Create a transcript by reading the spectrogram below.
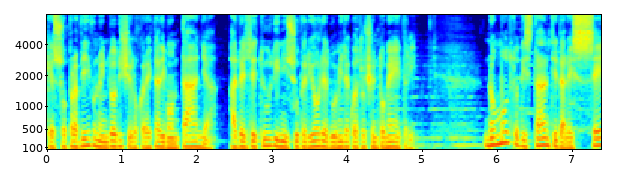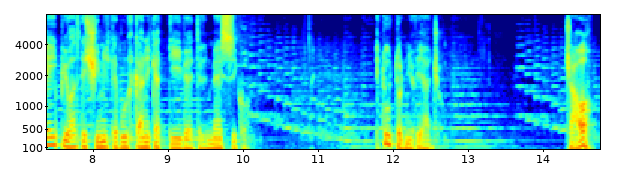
che sopravvivono in 12 località di montagna ad altitudini superiori a 2400 metri, non molto distanti dalle sei più alte cimiche vulcaniche attive del Messico. È tutto il mio viaggio. Ciao!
